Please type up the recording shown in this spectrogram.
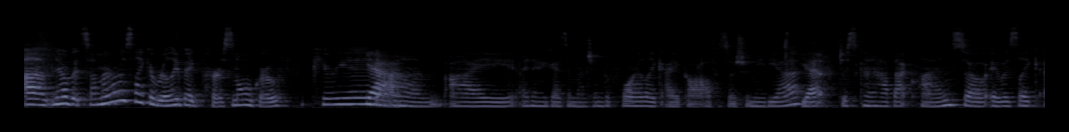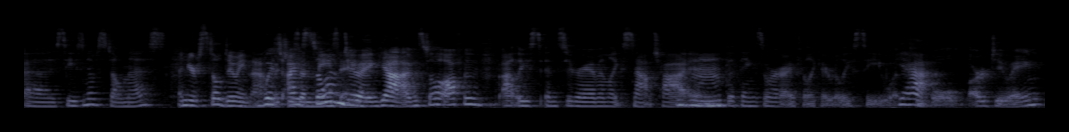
Um, no, but summer was like a really big personal growth period. Yeah. Um, I I know you guys have mentioned before, like I got off of social media. Yep. Just to kind of have that cleanse. So it was like a season of stillness. And you're still doing that, which which, I still am amazing. doing. Yeah, I'm still off of at least Instagram and like Snapchat and Mhm. the things where I feel like I really see what Yeah. people are doing.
